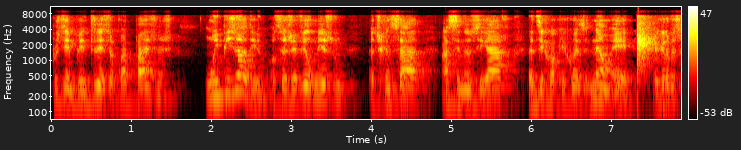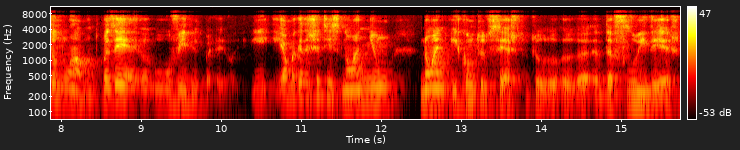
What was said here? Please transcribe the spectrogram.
por exemplo, em três ou quatro páginas, um episódio. Ou seja, vê-lo mesmo a descansar, a acender o um cigarro, a dizer qualquer coisa. Não, é a gravação de um álbum. Depois é o vídeo e é uma grande chatice, não há nenhum. Não há, e como tu disseste, tu, uh, uh, da fluidez,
